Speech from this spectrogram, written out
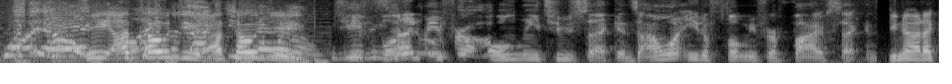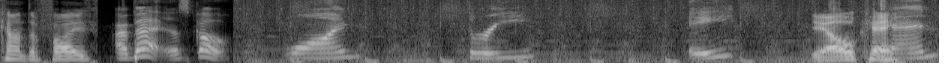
What the hell? See, I told you. I told you. Bro, He floated me for only two seconds. I want you to float me for five seconds. You know how to count to five? I bet. Let's go. One, three, eight, Yeah. Okay. ten,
